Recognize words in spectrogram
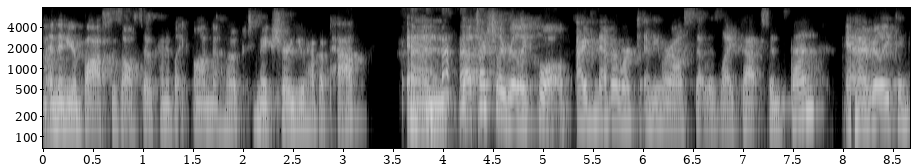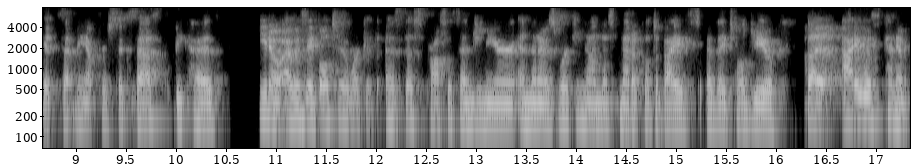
And then your boss is also kind of like on the hook to make sure you have a path. And that's actually really cool. I've never worked anywhere else that was like that since then. And I really think it set me up for success because you know, I was able to work as this process engineer, and then I was working on this medical device, as I told you. But I was kind of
